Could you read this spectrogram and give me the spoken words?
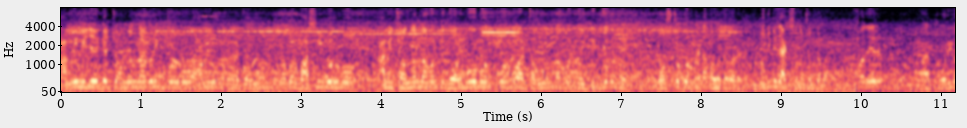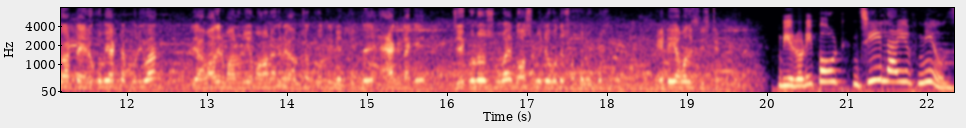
আমি নিজেকে চন্দন নাগরিক বলব, আমি চন্দননগরবাসী বলব, আমি চন্দননগরকে গর্বও বোধ করব, আর চন্দননগরের ঐতিহ্যকে নষ্ট করব, এটা তো হতে পারে না। দুটো জিনিস একসঙ্গে চলতে পারে। আমাদের পরিবারটা এরকমই একটা পরিবার যে আমাদের মাননীয় মহানগরের রামচক্রবর্তীর নেতৃত্বে এক ডাকে যে কোনো সময় দশ মিনিটের মধ্যে সকলে উপস্থিত হবে। এটাই আমাদের system. Bureau report Zee live news.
